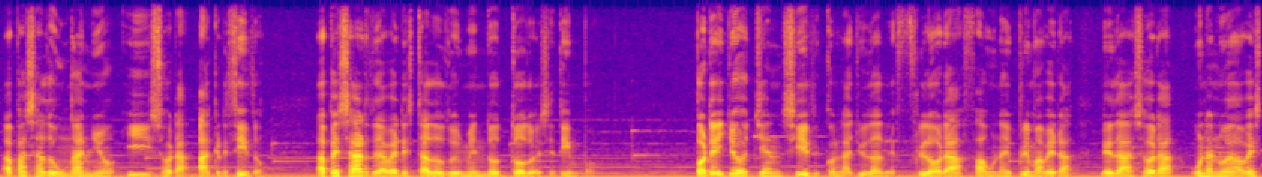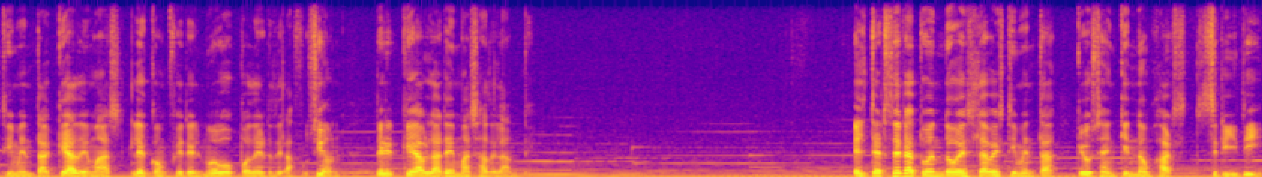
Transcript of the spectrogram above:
ha pasado un año y Sora ha crecido, a pesar de haber estado durmiendo todo ese tiempo. Por ello, Gen Sid, con la ayuda de Flora, Fauna y Primavera, le da a Sora una nueva vestimenta que además le confiere el nuevo poder de la fusión, del que hablaré más adelante. El tercer atuendo es la vestimenta que usa en Kingdom Hearts 3D,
